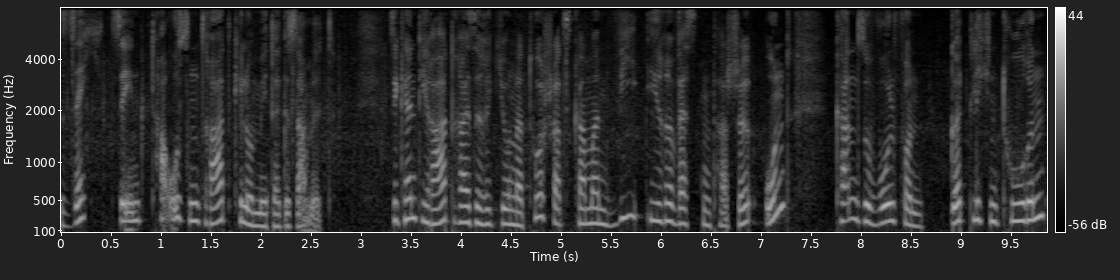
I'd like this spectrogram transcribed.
16.000 Radkilometer gesammelt. Sie kennt die Radreiseregion Naturschatzkammern wie ihre Westentasche und kann sowohl von göttlichen Touren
